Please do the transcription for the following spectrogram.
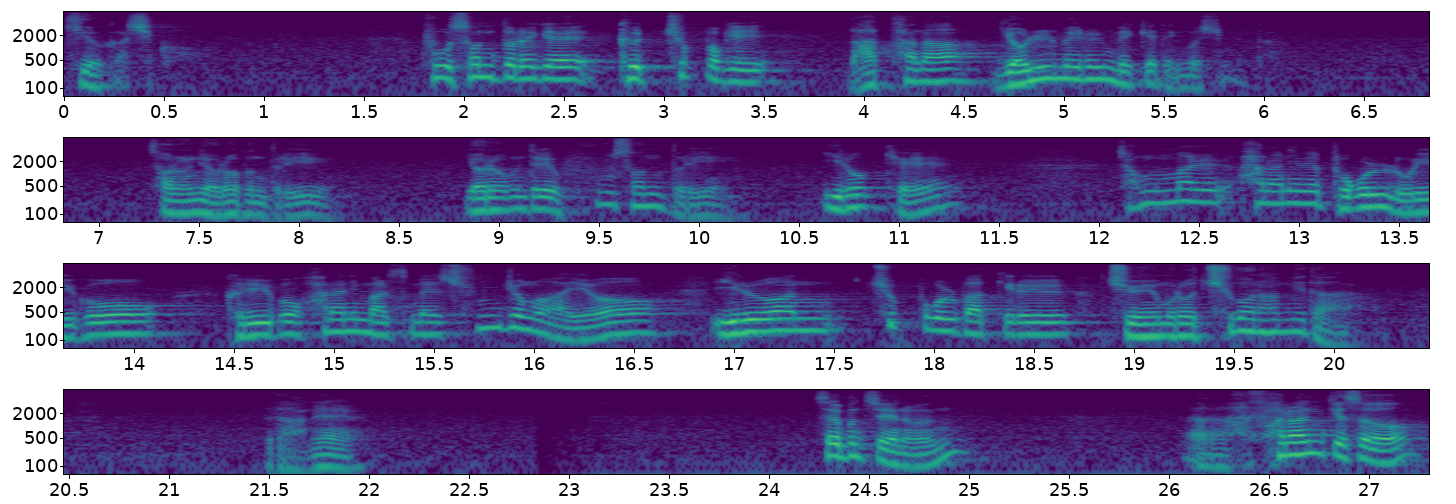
기억하시고 후손들에게 그 축복이 나타나 열매를 맺게 된 것입니다. 저는 여러분들이 여러분들의 후손들이 이렇게 정말 하나님의 복을 누리고 그리고 하나님 말씀에 순종하여 이러한 축복을 받기를 주임으로 축원합니다. 그다음에 세 번째는 어, 하나님께서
